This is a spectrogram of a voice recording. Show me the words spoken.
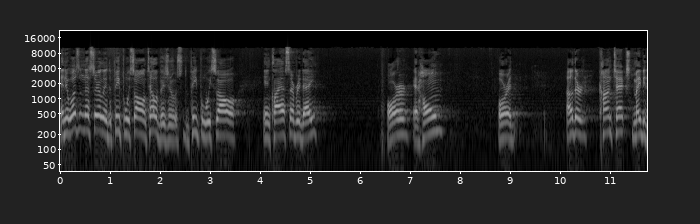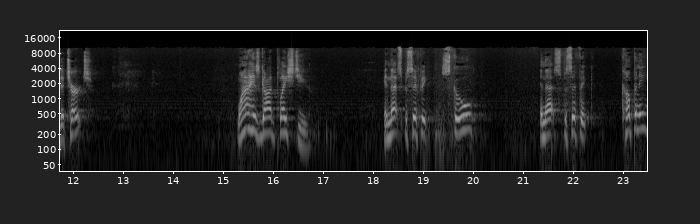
And it wasn't necessarily the people we saw on television, it was the people we saw in class every day, or at home, or at other contexts, maybe the church. Why has God placed you in that specific school, in that specific company,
